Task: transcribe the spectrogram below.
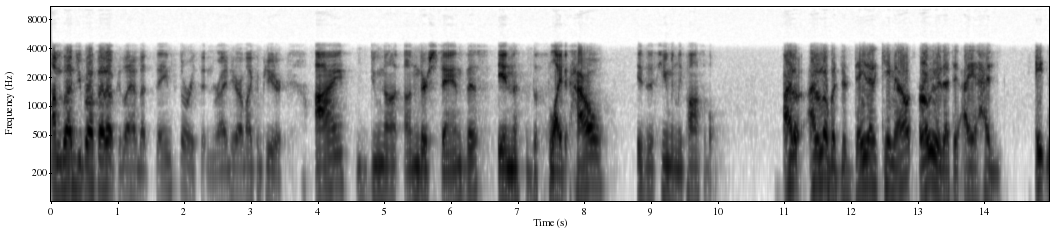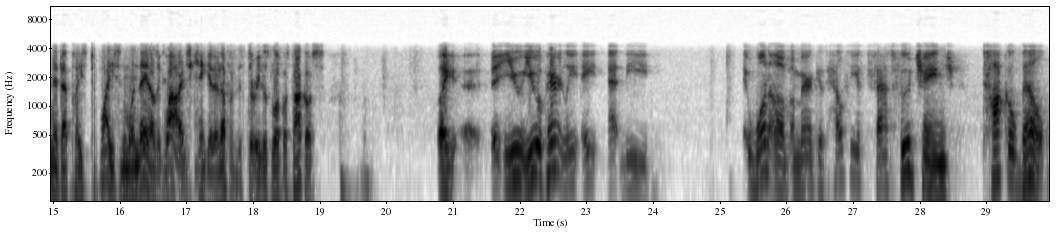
I'm glad you brought that up because I have that same story sitting right here on my computer. I do not understand this in the slightest. How is this humanly possible? I don't I don't know, but the day that it came out earlier that day, I had eaten at that place twice in one day, and I was like, wow, I just can't get enough of this Doritos Locos Tacos. Like uh, you, you apparently ate at the one of America's healthiest fast food chains, Taco Bell.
